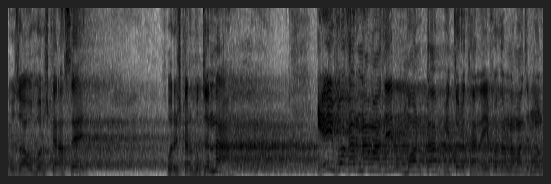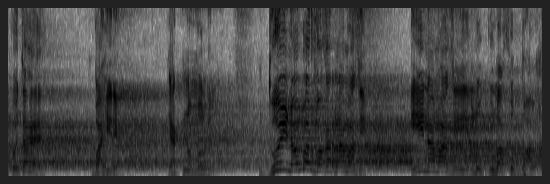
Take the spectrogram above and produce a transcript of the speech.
বোঝাও পরিষ্কার আছে? পরিষ্কার বুঝছেন না? এই প্রকার নামাজির মনটা ভিতরে থাকে এই প্রকার নামাজির মন কই থাকে? বাহিরে। এক নম্বর গেল দুই নম্বর প্রকার নামাজি। এই নামাজি লোকগুলা খুব বালা।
